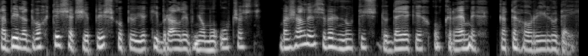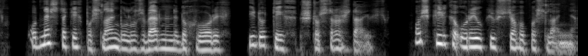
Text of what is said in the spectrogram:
та біля двох тисяч єпископів, які брали в ньому участь, бажали звернутися до деяких окремих категорій людей. Одне з таких послань було звернене до хворих і до тих, що страждають. Ось кілька уривків з цього послання.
